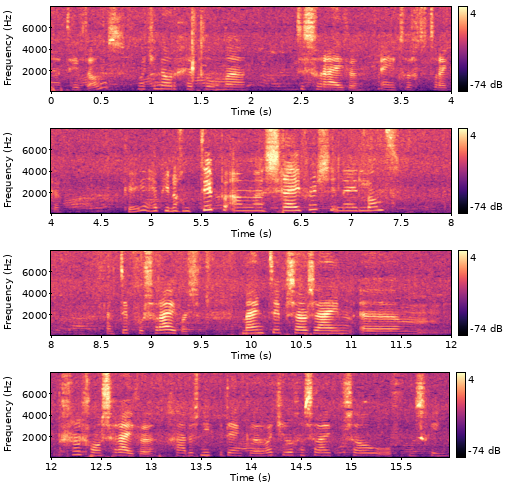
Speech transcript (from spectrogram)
Het heeft alles wat je nodig hebt om uh, te schrijven en je terug te trekken. Oké, okay. heb je nog een tip aan uh, schrijvers in Nederland? Een tip voor schrijvers? Mijn tip zou zijn, um, ga gewoon schrijven. Ga dus niet bedenken wat je wil gaan schrijven of zo. Of misschien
